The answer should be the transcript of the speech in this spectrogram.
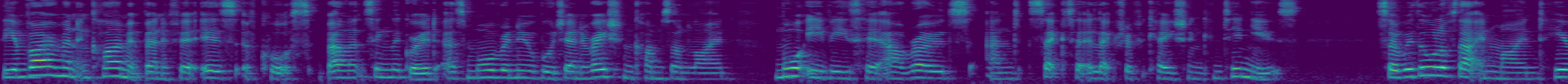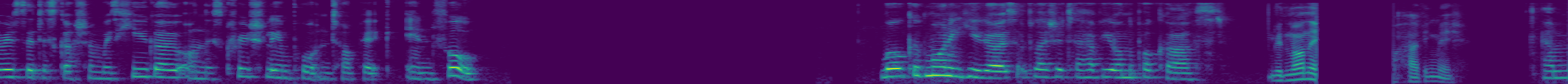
The environment and climate benefit is, of course, balancing the grid as more renewable generation comes online, more EVs hit our roads, and sector electrification continues. So, with all of that in mind, here is the discussion with Hugo on this crucially important topic in full. Well, good morning, Hugo. It's a pleasure to have you on the podcast. Good morning for having me. Um,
